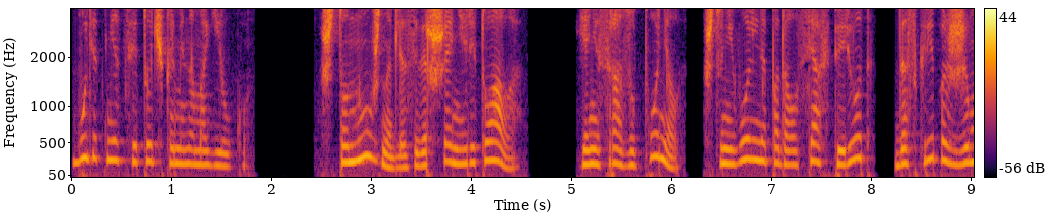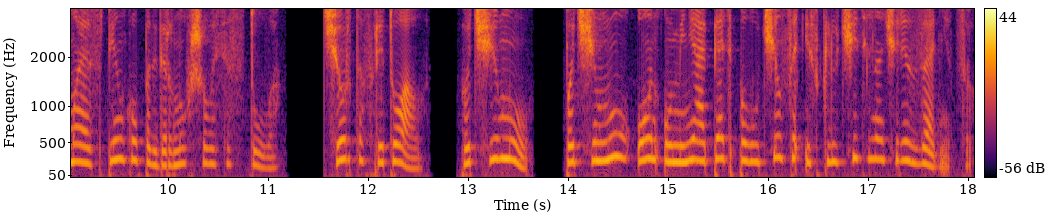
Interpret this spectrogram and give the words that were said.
будет мне цветочками на могилку. Что нужно для завершения ритуала? Я не сразу понял, что невольно подался вперед, до скрипа сжимая спинку подвернувшегося стула. Чертов ритуал. Почему? Почему он у меня опять получился исключительно через задницу?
